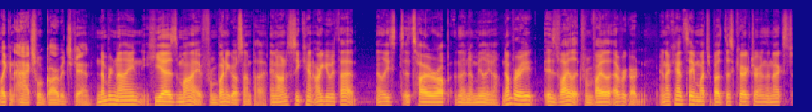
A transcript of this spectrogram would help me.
like an actual garbage can. Number 9, he has Mai from Bunny Girl Senpai, and honestly can't argue with that. At least it's higher up than Emilia. Number 8 is Violet from Violet Evergarden. And I can't say much about this character in the next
